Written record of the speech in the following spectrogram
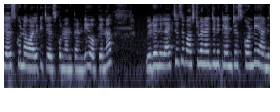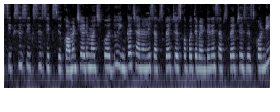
చేసుకున్న వాళ్ళకి చేసుకున్నంత అండి ఓకేనా? వీడియోని లైక్ చేసి పాజిటివ్ ఎనర్జీని క్లెయిమ్ చేసుకోండి. And six six six comment చేయడం మర్చిపోవద్దు. ఇంకా ఛానల్ని సబ్స్క్రైబ్ చేసుకోకపోతే వెంటనే సబ్స్క్రైబ్ చేసేసుకోండి.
